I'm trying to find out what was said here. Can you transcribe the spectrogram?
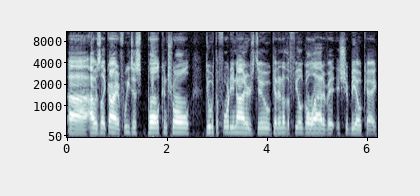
uh, I was like, all right, if we just ball control, do what the 49ers do, get another field goal out of it, it should be okay.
